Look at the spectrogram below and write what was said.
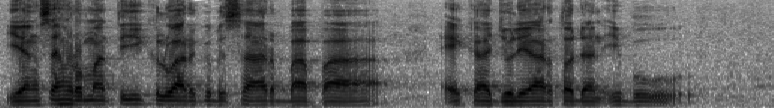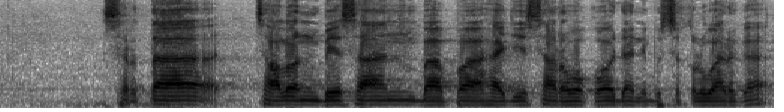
Yang saya hormati keluarga besar Bapak Eka Juliarto dan Ibu serta calon besan Bapak Haji Sarwoko dan Ibu sekeluarga.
